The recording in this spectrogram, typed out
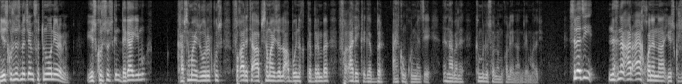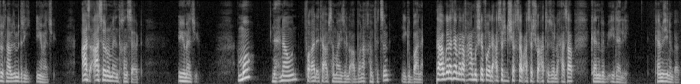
ንየሱስ ክርስቶስ መፅኦም ይፍትንዎ ነይሮም እዮም የሱስ ክርስቶስ ግን ደጋጊሙ ካብ ሰማይ ዝወረድኩስ ፍቓድ እቲ ኣብ ሰማይ ዘሎ ኣቦይ ንክገብር እምበር ፍቓደይ ክገብር ኣይኮንኩን መፅ እናበለ ክምልሰሎም ከሎ ኢና ንሪኦ ማለት እዩ ስለዚ ንሕና ኣርኣያ ክኾነና የሱስ ክርስቶስ ናብዚ ምድሪ እዩ መፅዩ ኣስ ኣሰሩ ምእንቲ ክንስዕብ እዩ መጺኡ እሞ ንሕና ውን ፍቓድ እቲ ኣብ ሰማይ ዘሎ ኣቦና ክንፍጽም ይግብኣና እዩ። እቲ ኣብ ገላትያ ምዕራፍ ሓሙሽተ ፍቕዲ ዓሰርተ ሽዱሽተ ክሳብ ዓሰርተ ሸውዓተ ዘሎ ሓሳብ ከንብብ ይደሊ ከምዚ ይንበብ።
